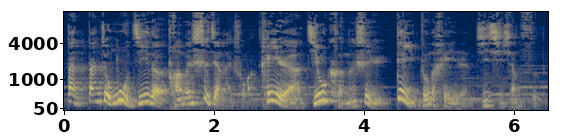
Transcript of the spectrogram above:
但单就目击的传闻事件来说啊，黑衣人极有可能是与电影中的黑衣人极其相似的。”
